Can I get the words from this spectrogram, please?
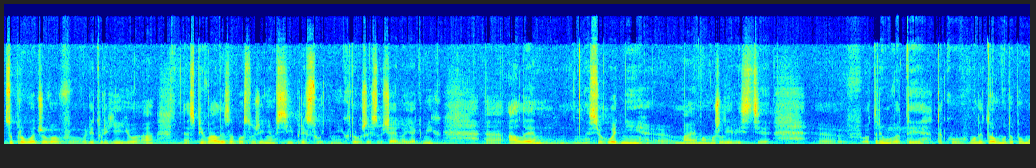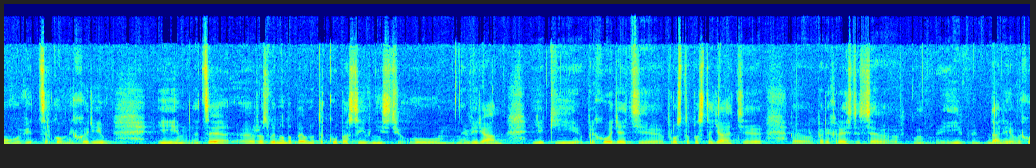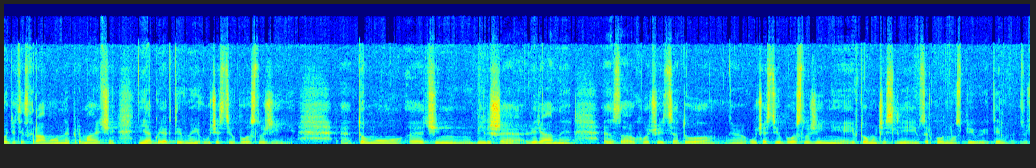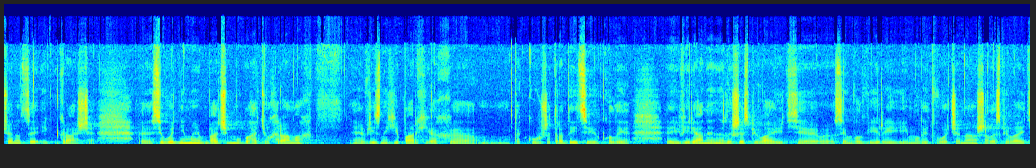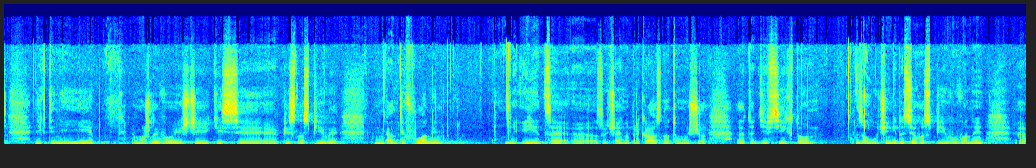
супроводжував літургію, а співали за богослужінням всі присутні, хто вже, звичайно, як міг. Але сьогодні маємо можливість отримувати таку молитовну допомогу від церковних хорів. І це е, розвинуло певну таку пасивність у вірян, які приходять, е, просто постоять, е, е, перехрестяться е, і далі виходять із храму, не приймаючи ніякої активної участі в богослужінні. Е, Тому е, чим більше віряни е, заохочуються до е, участі в богослужінні, і в тому числі і в церковному співі, тим, звичайно, це і краще. Е, Сьогодні ми бачимо в багатьох храмах в різних єпархіях таку вже традицію, коли віряни не лише співають символ віри і молитву Отче наш, але співають єктинії, можливо, і ще якісь пісноспіви, антифони. І це, е, звичайно, прекрасно, тому що е, тоді всі, хто залучені до цього співу, вони, е,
